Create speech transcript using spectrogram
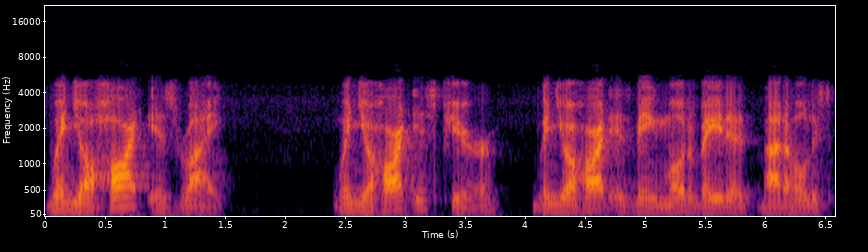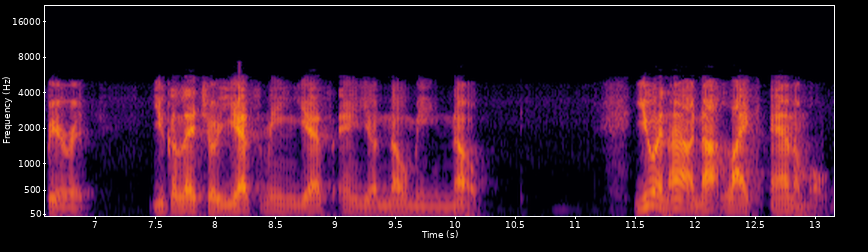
when your heart is right, when your heart is pure, when your heart is being motivated by the Holy Spirit, you can let your yes mean yes and your no mean no. You and I are not like animals.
